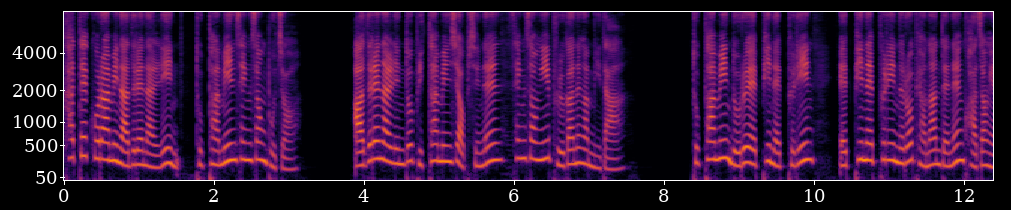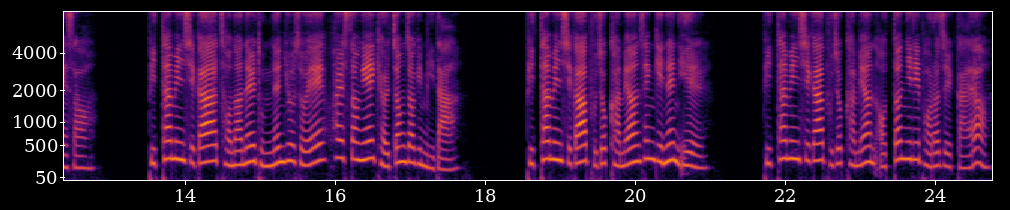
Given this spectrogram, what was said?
카테코라민 아드레날린, 도파민 생성 보조. 아드레날린도 비타민C 없이는 생성이 불가능합니다. 도파민 노르에피네프린, 에피네프린으로 변환되는 과정에서 비타민C가 전환을 돕는 효소의 활성에 결정적입니다. 비타민C가 부족하면 생기는 일. 비타민C가 부족하면 어떤 일이 벌어질까요?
